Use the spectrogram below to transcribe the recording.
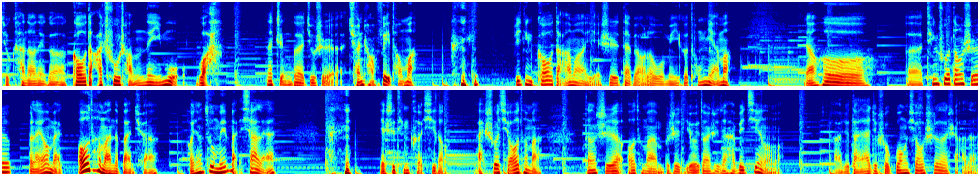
就看到那个高达出场的那一幕，哇，那整个就是全场沸腾嘛，毕竟高达嘛也是代表了我们一个童年嘛，然后，呃，听说当时本来要买奥特曼的版权，好像最后没买下来，也是挺可惜的。哎，说起奥特曼，当时奥特曼不是有一段时间还被禁了吗？啊，就大家就说光消失了啥的。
